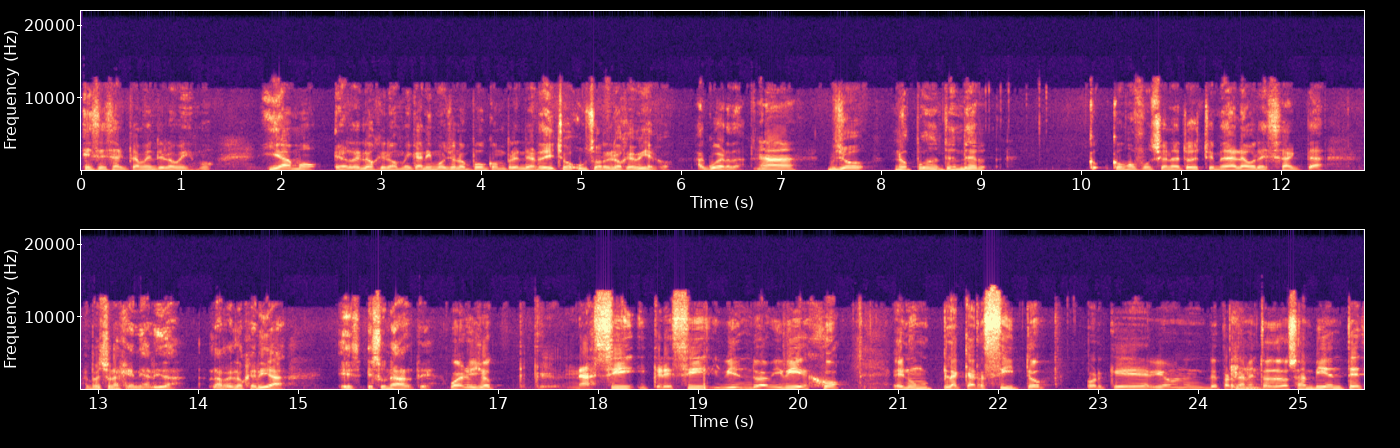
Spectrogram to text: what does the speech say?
Es exactamente lo mismo. Y amo el reloj y los mecanismos. Yo no puedo comprender, de hecho uso relojes viejos, ¿acuerda? Ah, Yo no puedo entender cómo funciona todo esto y me da la hora exacta. Me parece una genialidad. La relojería es, es un arte. Bueno, yo que nací y crecí viendo a mi viejo en un placarcito, porque en un departamento de dos ambientes,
